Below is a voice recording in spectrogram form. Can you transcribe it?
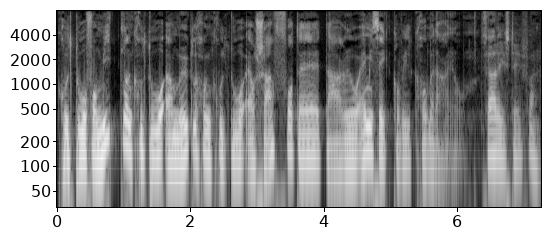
Kulturvermittler, ein Kulturermöglicher, ein Kulturerschaffer, der Dario Emiseco. Willkommen, Dario. Sali, Stefan.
